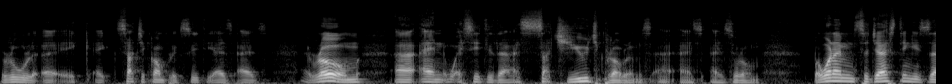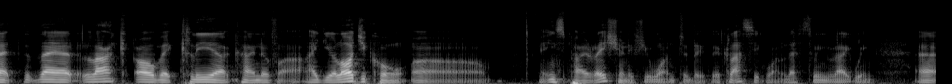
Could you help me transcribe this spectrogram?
rule a, a, such a complex city as as Rome, uh, and a city that has such huge problems uh, as as Rome. But what I'm suggesting is that their lack of a clear kind of uh, ideological uh, inspiration, if you want, the, the classic one, left wing, right wing, uh,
